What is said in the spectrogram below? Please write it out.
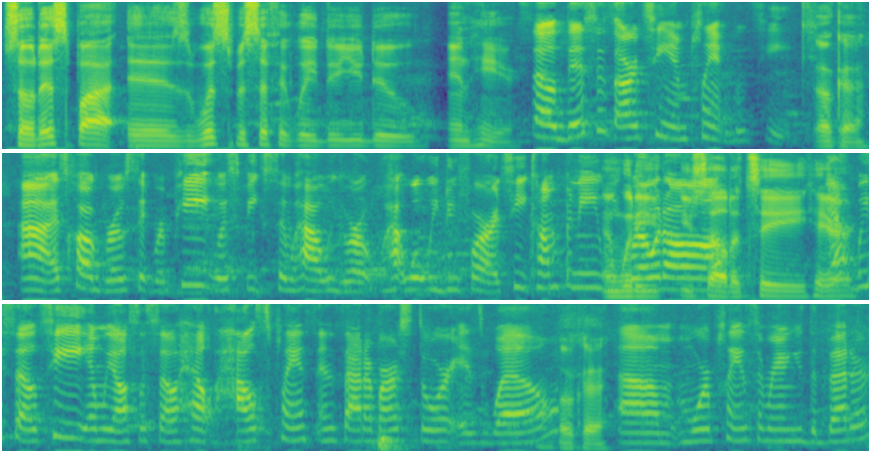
So this spot is what specifically do you do in here? So this is our tea and plant boutique. Okay. Uh, it's called Grow Sit Repeat, which speaks to how we grow, how, what we do for our tea company. We And do grow you, it all. you sell the tea here? Yeah, we sell tea and we also sell house plants inside of our store as well. Okay. Um, more plants around you, the better.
